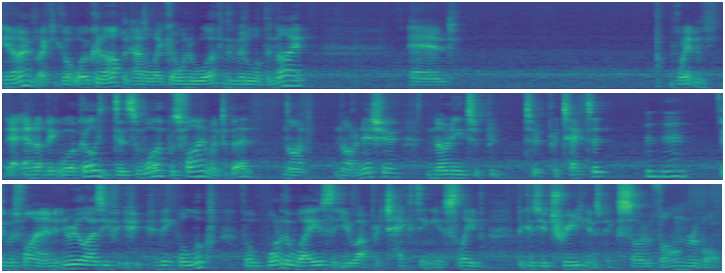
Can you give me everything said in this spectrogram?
You know, like you got woken up and had to like go into work in the middle of the night, and went and ended up being at work early. Did some work, was fine. Went to bed. Not not an issue. No need to to protect it. Mm-hmm. It was fine. And you realize if, if you think, well, look for what are the ways that you are protecting your sleep because you're treating it as being so vulnerable.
